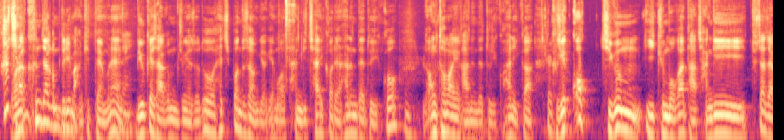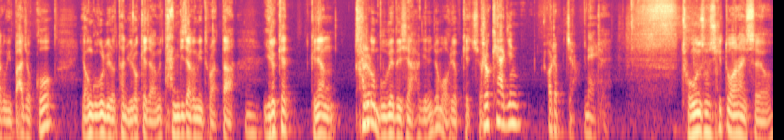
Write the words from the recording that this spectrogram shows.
그렇죠. 워낙 큰 자금들이 많기 때문에 네. 미국계 자금 중에서도 헤지펀드 성격에 뭐 단기 차익 거래를 하는 데도 있고 음. 롱텀하게 가는 데도 있고 하니까 그렇죠. 그게 꼭 지금 이 규모가 다 장기 투자 자금이 빠졌고 영국을 비롯한 유럽계 자금이 단기 자금이 들어왔다. 음. 이렇게 그냥 칼로 무배듯이 하기는 좀 어렵겠죠. 그렇게 하긴 어렵죠. 네. 네. 좋은 소식이 또 하나 있어요.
